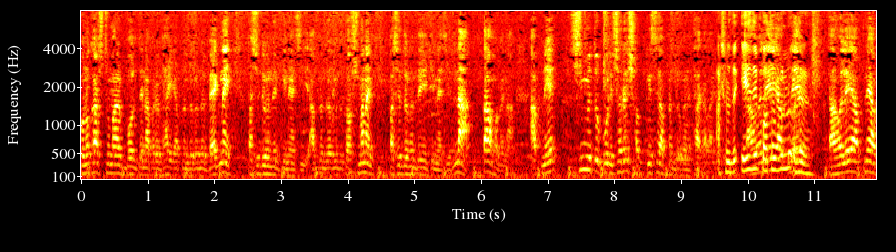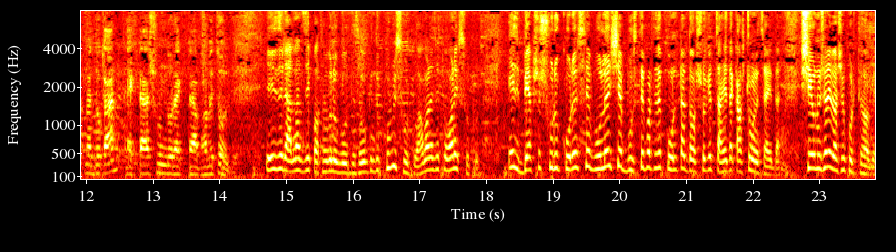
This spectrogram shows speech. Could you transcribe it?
কোনো কাস্টমার বলতে না পারে ভাই আপনার দোকানে ব্যাগ নাই পাশের দোকান থেকে কিনে আসি। আপনার দোকানে চশমা নাই পাশের দোকান থেকে কিনে আসি। না তা হবে না। আপনি সীমিত পরিসরে সবকিছু আপনার দোকানে থাকা লাগবে। আসলে এই যে কথাগুলো হ্যাঁ। তাহলে আপনি আপনার দোকান একটা সুন্দর একটা ভাবে চলবে। এই যে রান্নার যে কথাগুলো বলতেছে ও কিন্তু খুবই ছোট আমার কাছে অনেক ছোট। এই ব্যবসা শুরু করেছে বলেই সে বুঝতে পারছে যে কোনটা দর্শকের চাহিদা কাস্টমারের চাহিদা। সে অনুসারে ব্যবসা করতে হবে।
